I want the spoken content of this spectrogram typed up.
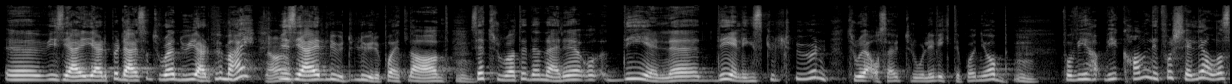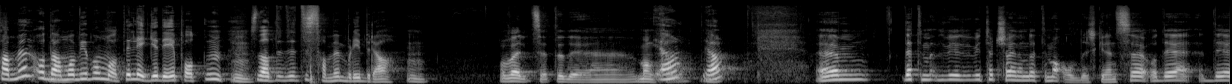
Eh, hvis jeg hjelper deg, så tror jeg du hjelper meg. Ja. Hvis jeg lurer, lurer på et eller annet. Så jeg tror at den der, å dele, delingskulturen tror jeg også er utrolig viktig på en jobb. For vi, vi kan litt forskjellig alle sammen, og da må vi på en måte legge det i potten, sånn at det til sammen blir bra. Og verdsette det Ja, mangfoldet. ja. Um, dette med, vi vi toucha innom dette med aldersgrense, og det, det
